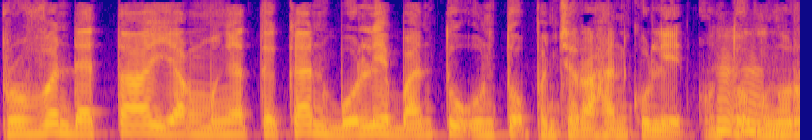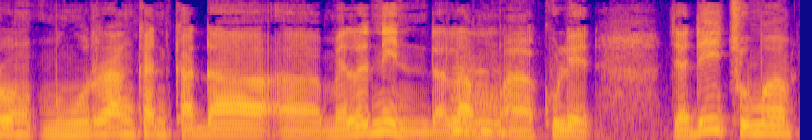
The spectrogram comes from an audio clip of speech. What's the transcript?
proven data yang mengatakan boleh bantu untuk pencerahan kulit. Untuk mm-hmm. mengurang, mengurangkan kadar uh, melanin dalam mm-hmm. uh, kulit. Jadi cuma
